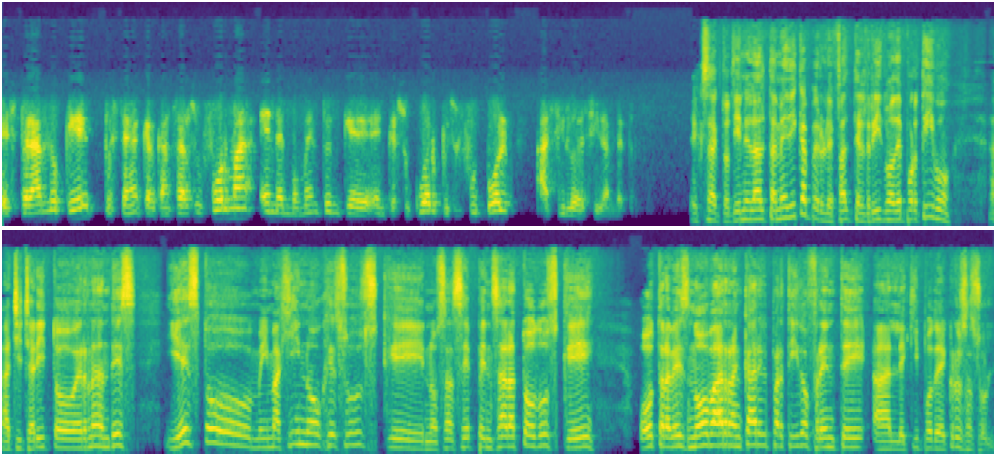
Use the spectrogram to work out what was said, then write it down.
esperando que pues tenga que alcanzar su forma en el momento en que en que su cuerpo y su fútbol así lo decidan Beto. Exacto, tiene la alta médica, pero le falta el ritmo deportivo a Chicharito Hernández. Y esto, me imagino, Jesús, que nos hace pensar a todos que otra vez no va a arrancar el partido frente al equipo de Cruz Azul.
